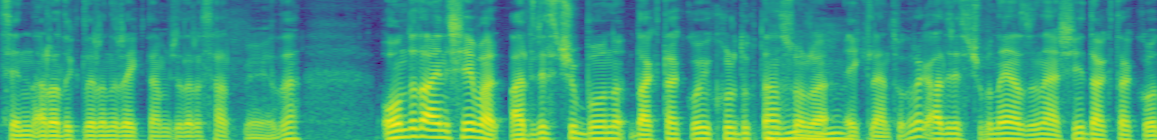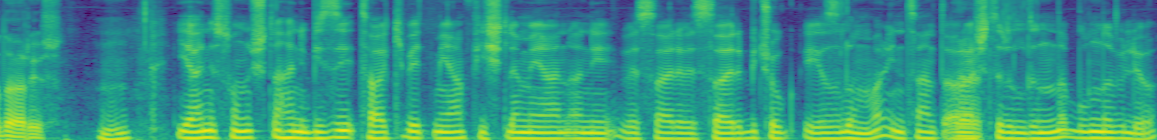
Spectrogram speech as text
Senin aradıklarını reklamcılara satmıyor ya da. Onda da aynı şey var. Adres çubuğunu DuckDuckGo'yu kurduktan Hı hı sonra hı. eklenti olarak adres çubuğuna yazdığın her şeyi DuckDuckGo'da arıyorsun. Hı hı. Yani sonuçta hani bizi takip etmeyen, fişlemeyen hani vesaire vesaire birçok yazılım var. İnternette Evet. araştırıldığında bulunabiliyor.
